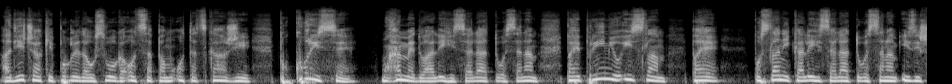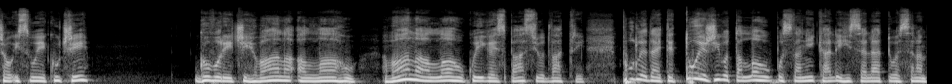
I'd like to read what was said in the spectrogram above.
a dječak je pogledao svoga oca, pa mu otac kaže, pokori se Muhammedu alihi salatu wasalam, pa je primio islam, pa je poslanik alihi salatu wasalam izišao iz svoje kuće, govoreći hvala Allahu, hvala Allahu koji ga je spasio od vatri. Pogledajte, to je život Allahu poslanika alihi salatu wasalam.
